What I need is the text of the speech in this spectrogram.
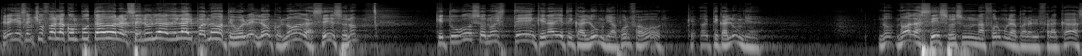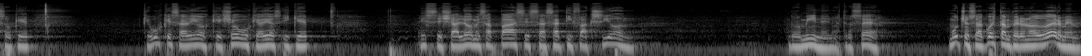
Tenés que desenchufar la computadora, el celular, del iPad. No, te volvés loco. No hagas eso, ¿no? Que tu gozo no esté en que nadie te calumnia, por favor. Que te calumnie. No, no hagas eso, es una fórmula para el fracaso. Que, que busques a Dios, que yo busque a Dios y que ese shalom, esa paz, esa satisfacción domine nuestro ser. Muchos se acuestan pero no duermen,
